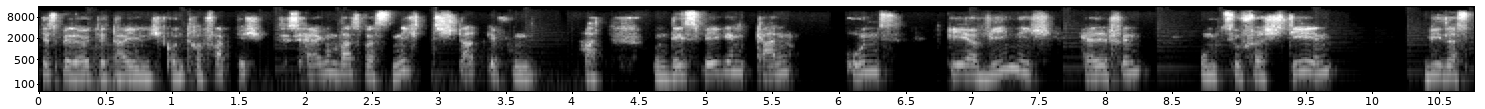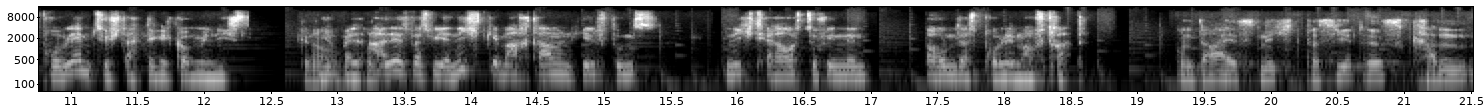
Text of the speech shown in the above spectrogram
Das bedeutet eigentlich kontrafaktisch. Das ist irgendwas, was nicht stattgefunden hat. Und deswegen kann uns eher wenig helfen, um zu verstehen, wie das Problem zustande gekommen ist. Genau. Ja, weil alles, was wir nicht gemacht haben, hilft uns nicht herauszufinden, warum das Problem auftrat. Und da es nicht passiert ist, kann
